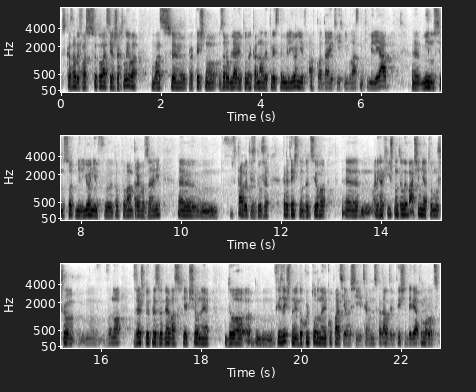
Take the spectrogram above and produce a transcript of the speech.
сказали, що вас ситуація жахлива. У вас е, практично заробляють телеканали 300 мільйонів, а вкладають їхні власники мільярд, е, мінус 700 мільйонів. Тобто вам треба взагалі е, ставитись дуже критично до цього олігархічного телебачення, тому що воно зрештою призведе вас, якщо не до фізичної, до культурної окупації Росії. Це вони сказали в 2009 році.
